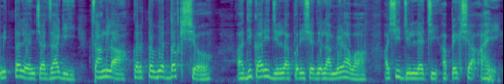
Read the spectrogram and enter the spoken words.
मित्तल यांच्या जागी चांगला कर्तव्यदक्ष अधिकारी जिल्हा परिषदेला मिळावा अशी जिल्ह्याची अपेक्षा आहे.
